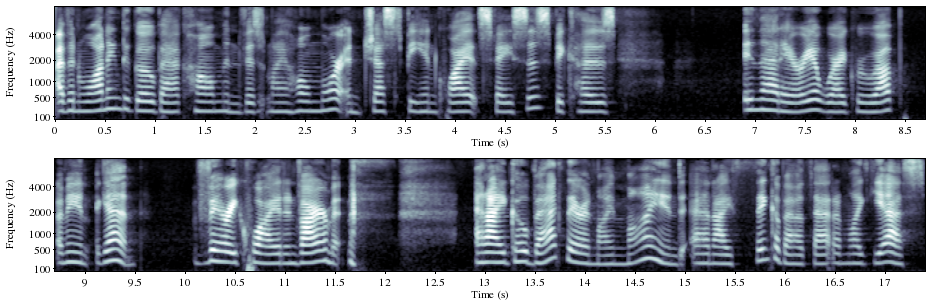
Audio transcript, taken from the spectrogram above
I've been wanting to go back home and visit my home more and just be in quiet spaces because in that area where I grew up, I mean, again, very quiet environment. and I go back there in my mind and I think about that. I'm like, yes,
